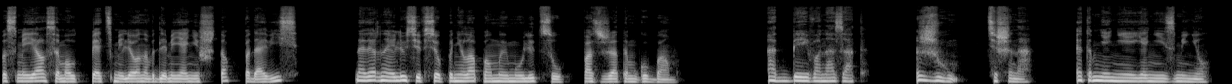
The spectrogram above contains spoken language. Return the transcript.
посмеялся, мол, пять миллионов для меня ничто, подавись. Наверное, Люси все поняла по моему лицу, по сжатым губам. «Отбей его назад. Жум. Тишина. Это мнение я не изменю,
